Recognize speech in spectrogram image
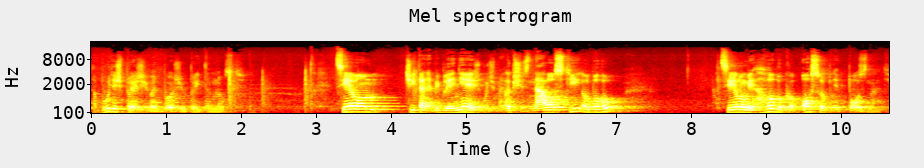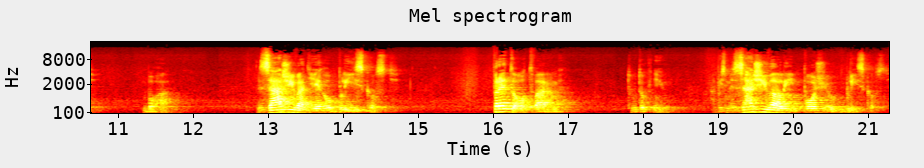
a budeš prežívať Božiu prítomnosť. Cieľom čítania Biblie nie je, že budeš mať lepšie znalosti o Bohu, cieľom je hlboko osobne poznať Boha. Zažívať Jeho blízkosť. Preto otvárame túto knihu. Aby sme zažívali Božiu blízkosť.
